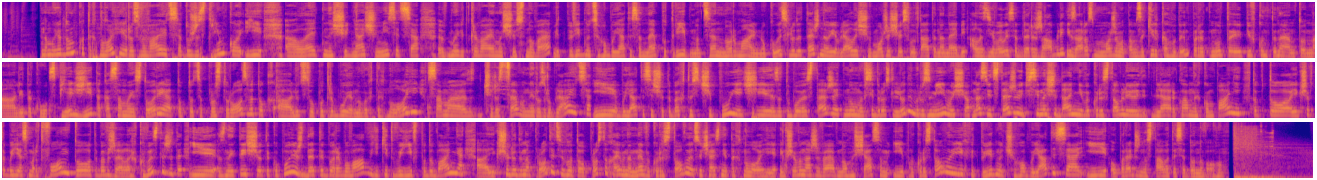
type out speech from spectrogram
На мою думку, технології розвиваються дуже стрімко, і е, ледь не щодня, щомісяця ми відкриваємо щось нове. Відповідно, цього боятися не потрібно. Це нормально. Колись люди теж не уявляли, що може щось летати на небі, але з'явилися дирижаблі, і зараз ми можемо там за кілька годин перетнути півконтиненту на літаку. З 5G така сама історія, тобто це просто розвиток. А людство потребує нових технологій. Саме через це вони розробляються і боятися, що тебе хтось чіпує чи за тобою стежить. Ну, ми всі дорослі люди. Ми розуміємо, що нас відстежують всі наші дані, використовують для рекламних кампаній. Тобто, якщо в тебе є смартфон, то тебе вже легко вистежити і знайти, що ти купуєш, де ти перебував, які твої вподобання. А якщо людина проти цього, то просто хай вона не використовує сучасні технології. Якщо вона живе в ногу з часом і використовує їх, відповідно чого боятися і упереджено ставитися до нового.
